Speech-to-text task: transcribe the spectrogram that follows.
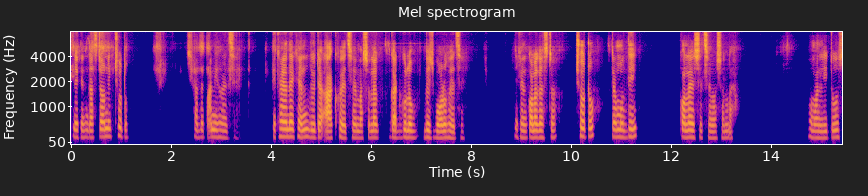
দেখেন গাছটা অনেক ছোট। ছাদে পানি হয়েছে। এখানে দেখেন দুইটা আখ হয়েছে। মাশাআল্লাহ গাঁটগুলো বেশ বড় হয়েছে। দেখেন কলা গাছটা ছোট। এটার মধ্যেই কলা এসেছে মাশাআল্লাহ। আমার লিটুস,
